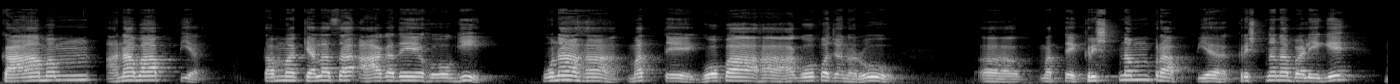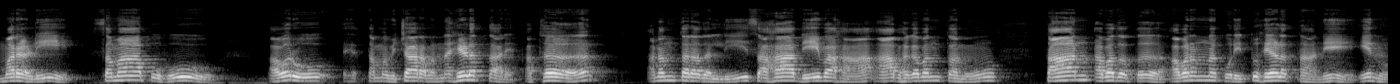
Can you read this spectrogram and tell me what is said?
ಕಾಮಂ ಅನವಾಪ್ಯ. ತಮ್ಮ ಕೆಲಸ ಆಗದೆ ಹೋಗಿ ಪುನಃ ಮತ್ತೆ ಗೋಪಾಹ ಆ ಗೋಪಜನರು ಮತ್ತೆ ಕೃಷ್ಣಂ ಪ್ರಾಪ್ಯ. ಕೃಷ್ಣನ ಬಳಿಗೆ ಮರಳಿ ಸಮಾಪುಹು. ಅವರು ತಮ್ಮ ವಿಚಾರವನ್ನು ಹೇಳುತ್ತಾರೆ. ಅಥ ಅನಂತರದಲ್ಲಿ ಸಹ ದೇವ ಆ ಭಗವಂತನು ತಾನ್ ಅವದತ್ ಅವರನ್ನ ಕುರಿತು ಹೇಳುತ್ತಾನೆ ಏನು?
